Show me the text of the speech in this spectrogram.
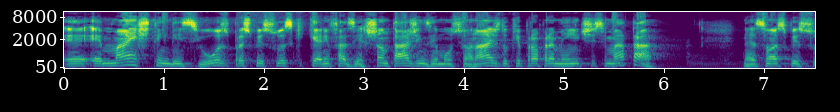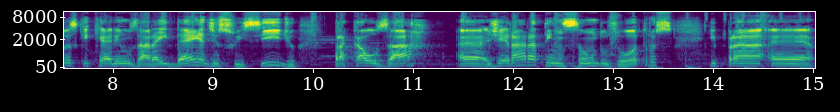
é, é mais tendencioso para as pessoas que querem fazer chantagens emocionais do que propriamente se matar. Né? São as pessoas que querem usar a ideia de suicídio para causar é, gerar atenção dos outros e para é,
